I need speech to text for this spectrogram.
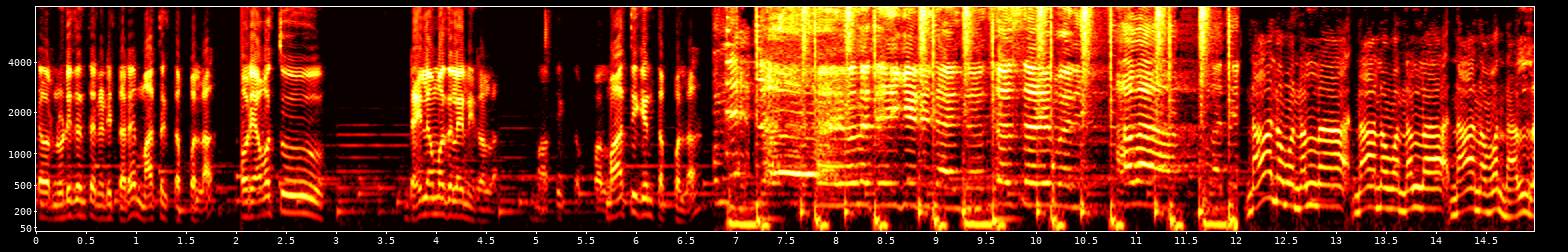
ಬಟ್ ಅವ್ರು ನುಡಿದಂತೆ ನಡೀತಾರೆ ಮಾತಿಗೆ ತಪ್ಪಲ್ಲ. ಅವ್ರು ಯಾವತ್ತೂ ಡೈಲಾಮದಲ್ಲೇನಿರಲ್ಲ ಮಾತಿಗೆ ತಪ್ಪಲ್ಲ. ಮಾತಿಗೇನ್ ತಪ್ಪಲ್ಲ. ನಾನವನಲ್ಲ ನಾನವನಲ್ಲ ನಾನವನಲ್ಲ.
